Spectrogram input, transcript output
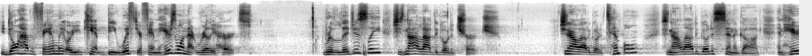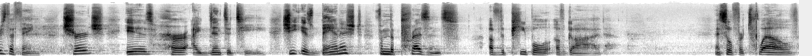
You don't have a family or you can't be with your family. Here's the one that really hurts. Religiously, she's not allowed to go to church. She's not allowed to go to temple. She's not allowed to go to synagogue. And here's the thing church is her identity. She is banished from the presence of the people of God. And so for 12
